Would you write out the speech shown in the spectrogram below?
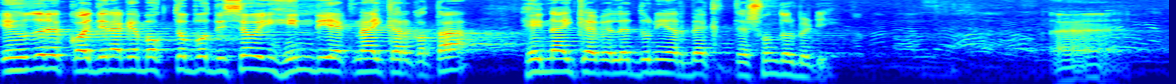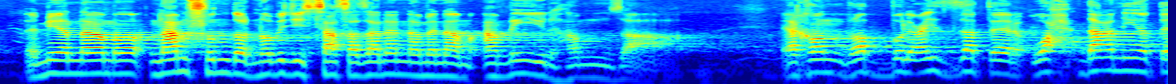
এই হুজুরে কয়দিন আগে বক্তব্য দিছে ওই হিন্দি এক নায়িকার কথা। সেই নায়িকা বেলে দুনিয়ার ব্যক্তিতে সুন্দর বেটি। আহ, মিয়ার নাম নাম সুন্দর, নবীজি চাচা জানের নামে নাম আমির হামজা। এখন রব্বুল ইজ্জাতের ওয়াহদানিয়তে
